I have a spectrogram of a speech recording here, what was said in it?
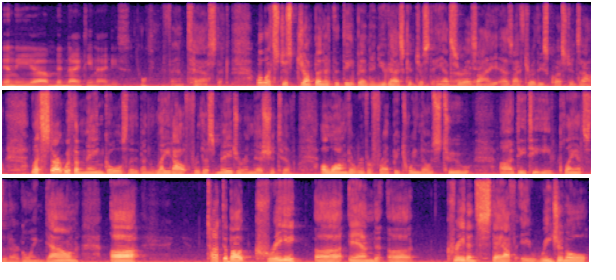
in the uh, mid 1990s. Okay, fantastic. Well, let's just jump in at the deep end, and you guys can just answer as I as I throw these questions out. Let's start with the main goals that have been laid out for this major initiative along the riverfront between those two uh, DTE plants that are going down. Uh, talked about create uh, and uh, create and staff a regional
